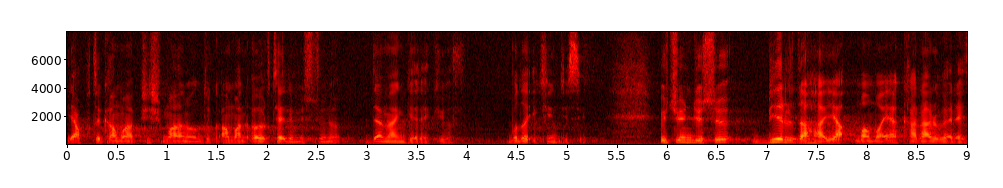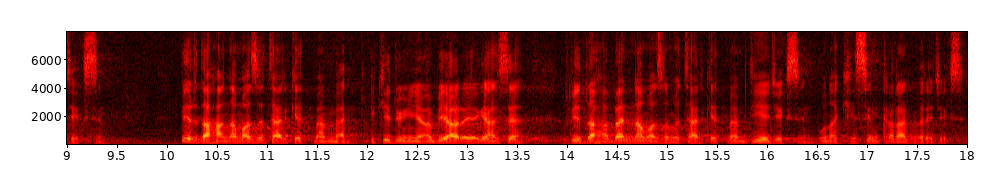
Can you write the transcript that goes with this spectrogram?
Yaptık ama pişman olduk aman örtelim üstünü demen gerekiyor. Bu da ikincisi. Üçüncüsü bir daha yapmamaya karar vereceksin. Bir daha namazı terk etmem ben. İki dünya bir araya gelse bir daha ben namazımı terk etmem diyeceksin. Buna kesin karar vereceksin.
